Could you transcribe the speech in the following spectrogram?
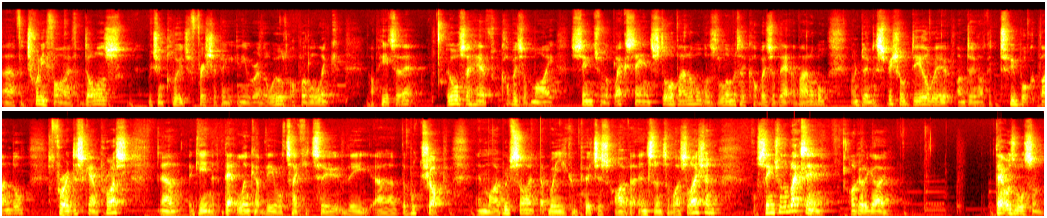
uh, for $25, which includes free shipping anywhere in the world. I'll put a link up here to that. I also have copies of my Scenes from the Black Sand still available. There's limited copies of that available. I'm doing a special deal where I'm doing like a two book bundle for a discount price. Um, again, that link up there will take you to the, uh, the bookshop and my website where you can purchase either Incidents of Isolation or Scenes from the Black Sand. I've got to go. That was awesome.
